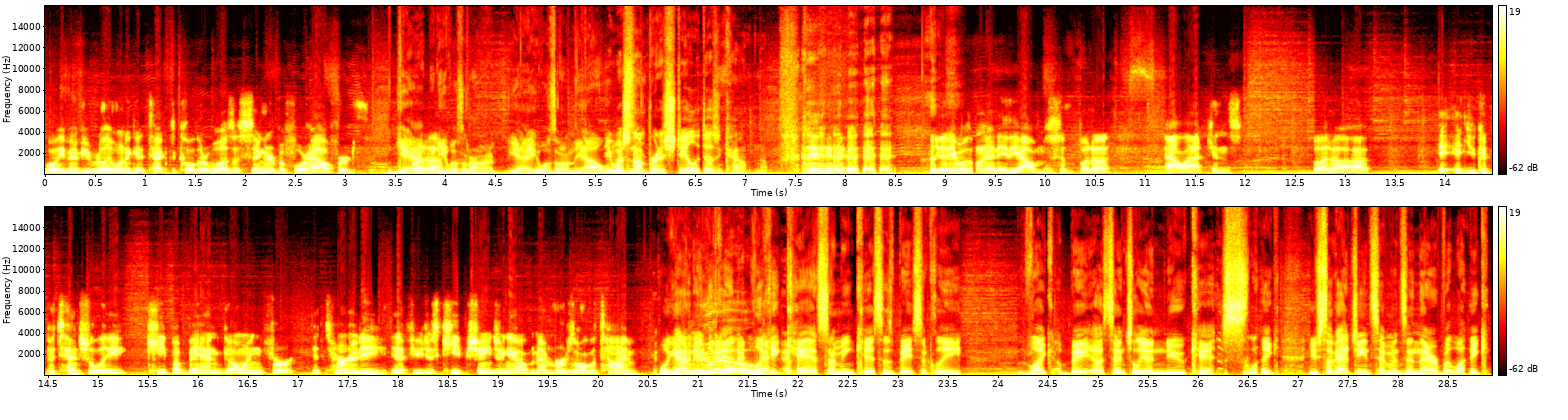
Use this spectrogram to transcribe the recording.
well, even if you really want to get technical, there was a singer before Halford. yeah, but, but, uh, he wasn't on. A, yeah, he wasn't on the album. He wasn't on British Steel. It doesn't count. No. yeah, he wasn't on any of the albums, but uh, Al Atkins. But uh, it, it- you could potentially keep a band going for eternity if you just keep changing out members all the time. Well, yeah, I mean, look at, look at Kiss. I mean, Kiss is basically like ba- essentially a new Kiss. like you still got Gene Simmons in there, but like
